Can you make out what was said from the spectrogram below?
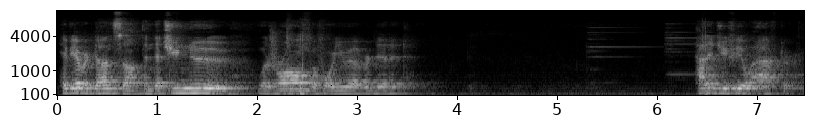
Have you ever done something that you knew was wrong before you ever did it? How did you feel after?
